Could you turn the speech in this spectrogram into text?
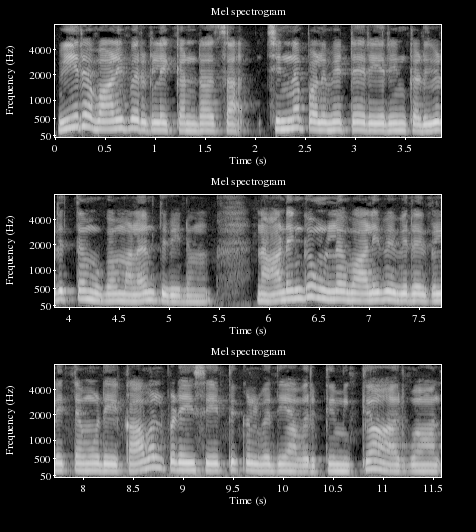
வீர வாலிபர்களை கண்டால் ச சின்ன பழுவேட்டரையரின் கடுகெடுத்த முகம் மலர்ந்துவிடும். நாடெங்கும் உள்ள வாலிப வீரர்களை தம்முடைய காவல் படையை கொள்வதே அவருக்கு மிக்க ஆர்வம்.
